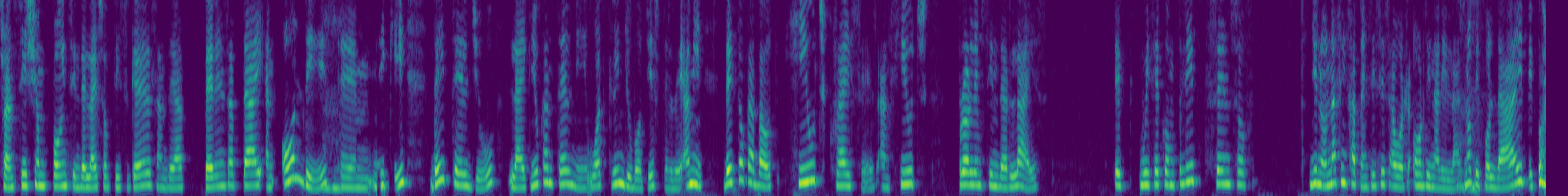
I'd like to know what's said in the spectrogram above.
transition points in the lives of these girls, and there are parents that die, and all this, mm-hmm. um, Nikki, they tell you like you can tell me what cream you bought yesterday. I mean, they talk about huge crises and huge problems in their lives it, eh, with a complete sense of you know nothing happens this is our ordinary life mm-hmm. no people die people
